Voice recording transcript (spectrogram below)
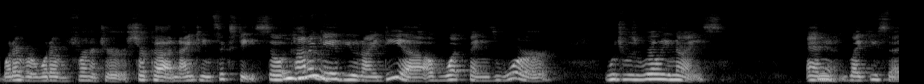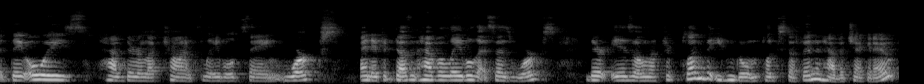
whatever, whatever furniture, circa 1960s. So it kind of gave you an idea of what things were, which was really nice. And Yeah. like you said, they always have their electronics labeled saying works. And if it doesn't have a label that says works, there is an electric plug that you can go and plug stuff in and have it check it out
